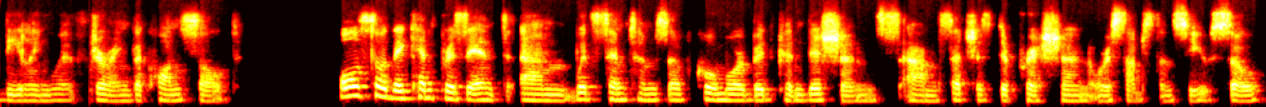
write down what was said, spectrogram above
dealing with during the consult. Also, they can present um, with symptoms of comorbid conditions um, such as depression or substance use. So,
